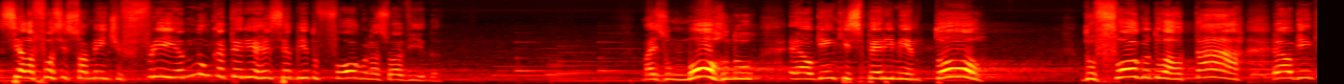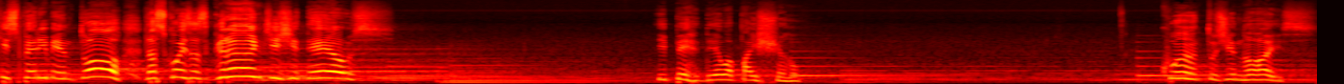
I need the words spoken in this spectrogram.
se ela fosse somente fria, nunca teria recebido fogo na sua vida. Mas um morno é alguém que experimentou do fogo do altar, é alguém que experimentou das coisas grandes de Deus e perdeu a paixão. Quantos de nós,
